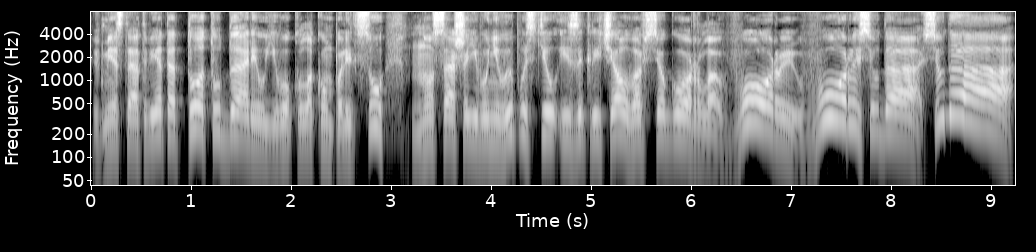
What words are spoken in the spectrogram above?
Вместо ответа тот ударил его кулаком по лицу, но Саша его не выпустил и закричал во все горло «Воры! Воры сюда! Сюда!»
